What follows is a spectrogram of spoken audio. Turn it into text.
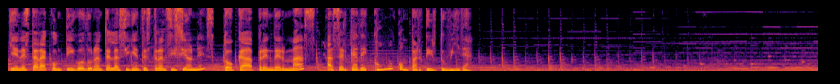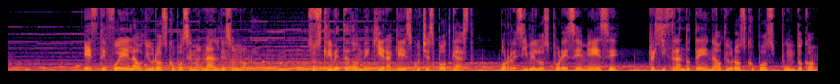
¿quién estará contigo durante las siguientes transiciones? Toca aprender más acerca de cómo compartir tu vida. Este fue el Audioróscopo Semanal de Sonoro. Suscríbete donde quiera que escuches podcast o recíbelos por SMS registrándote en audioróscopos.com.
